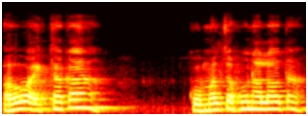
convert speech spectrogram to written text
अहो ऐकता का? कोमलचा फोन आला होता.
